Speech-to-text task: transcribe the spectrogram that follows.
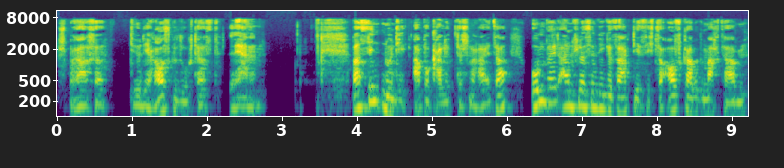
Sprache, die du dir rausgesucht hast, lernen? Was sind nun die apokalyptischen Reiter? Umwelteinflüsse, wie gesagt, die es sich zur Aufgabe gemacht haben,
